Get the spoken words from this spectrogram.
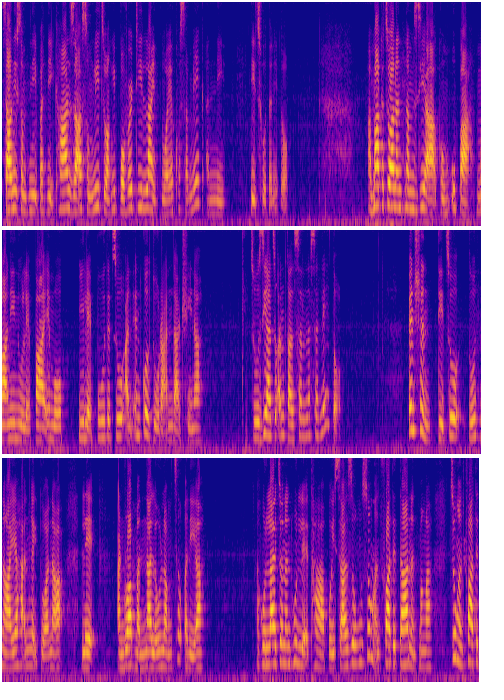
sang ni som ni pa ni khan za som li chuang hi poverty line nuaya khosa mek an ni, ti chu ta ni to ama ka chuan an nam zia kum upa ma ni nu le pa emo pi le pu te chu an en kultura an da thina chu zia chu an kal san na sa le to pension ti chu tu na ya han ngai to na le an rap man na lo lang chau ani a a hun lai chon an hun le tha poisa zong zong an fa te tan an manga chung an fa te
